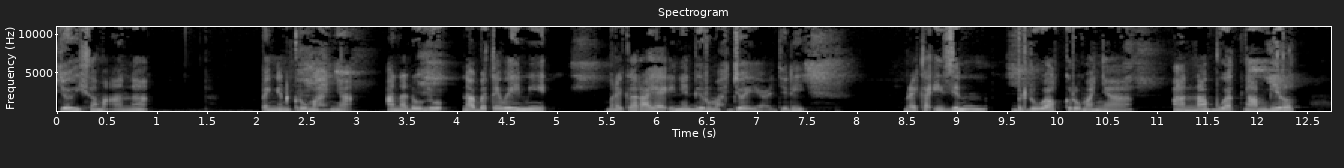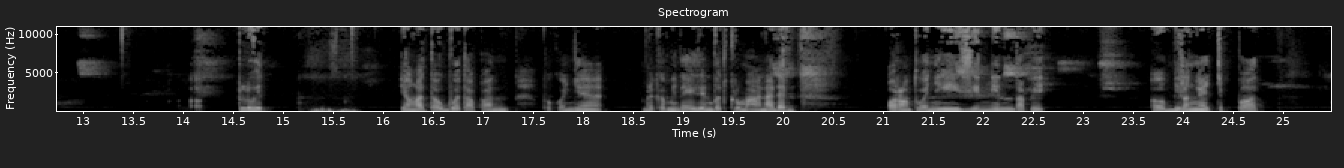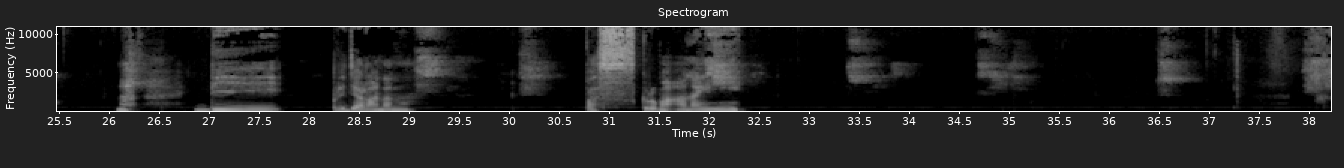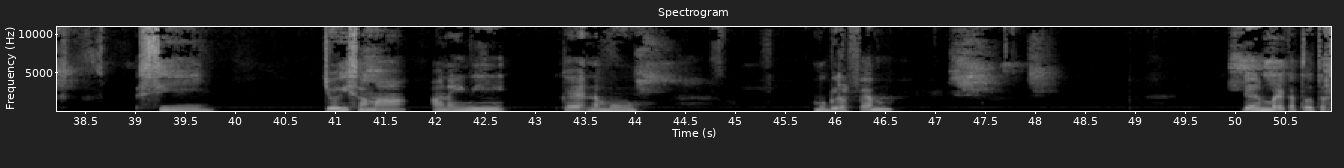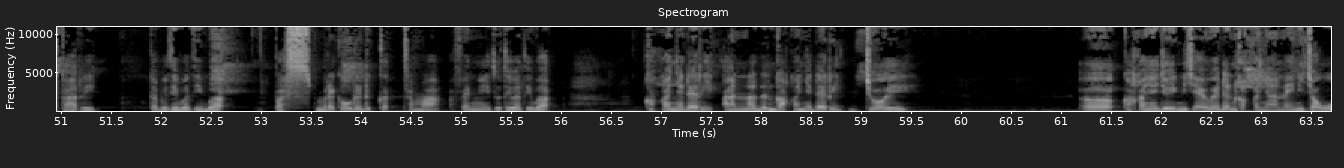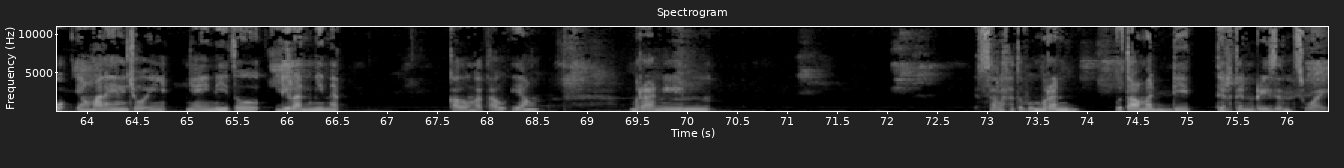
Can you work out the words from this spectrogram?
Joy sama Anna pengen ke rumahnya Anna dulu. Nah btw ini mereka raya ini di rumah Joy ya. Jadi mereka izin berdua ke rumahnya Anna buat ngambil uh, peluit. Yang nggak tahu buat apaan. Pokoknya mereka minta izin buat ke rumah Anna dan orang tuanya ngizinin tapi uh, bilangnya cepet nah di perjalanan pas ke rumah Ana ini si Joy sama Ana ini kayak nemu mobil van. Dan mereka tuh tertarik. Tapi tiba-tiba pas mereka udah deket sama fannya itu tiba-tiba kakaknya dari Ana dan kakaknya dari Joy uh, kakaknya Joy ini cewek dan kakaknya Ana ini cowok yang mana yang cowoknya ini tuh Dylan Minet kalau nggak tahu yang meranin salah satu pemeran utama di 13 Reasons Why.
